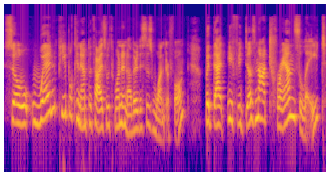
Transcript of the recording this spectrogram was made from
So when people can empathize with one another, this is wonderful. But that if it does not translate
